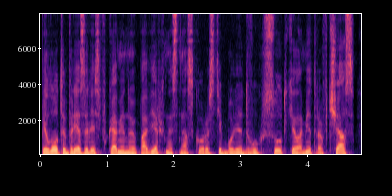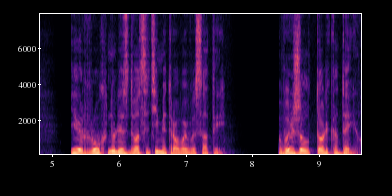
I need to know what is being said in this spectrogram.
Пилоты врезались в каменную поверхность на скорости более 200 км в час и рухнули с 20-метровой высоты. Выжил только Дейл.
